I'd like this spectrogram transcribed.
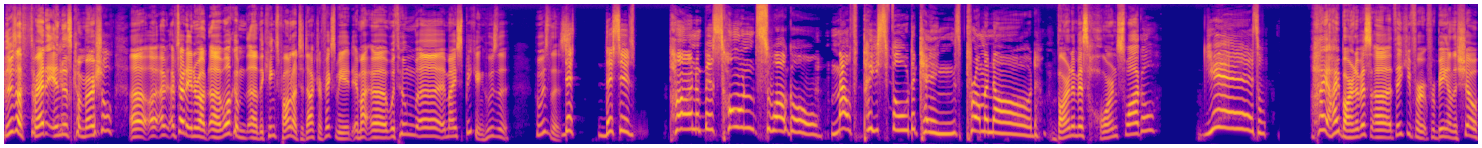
there's a thread in this commercial. Uh, I, I'm sorry to interrupt. Uh, welcome, uh, the King's Promenade to Doctor Fix Me. Am I uh, with whom uh, am I speaking? Who's the who is this? this, this is Barnabas Hornswoggle, mouthpiece for the king's promenade. Barnabas Hornswoggle. Yes, Hi, hi, Barnabas. Uh, thank you for, for being on the show.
